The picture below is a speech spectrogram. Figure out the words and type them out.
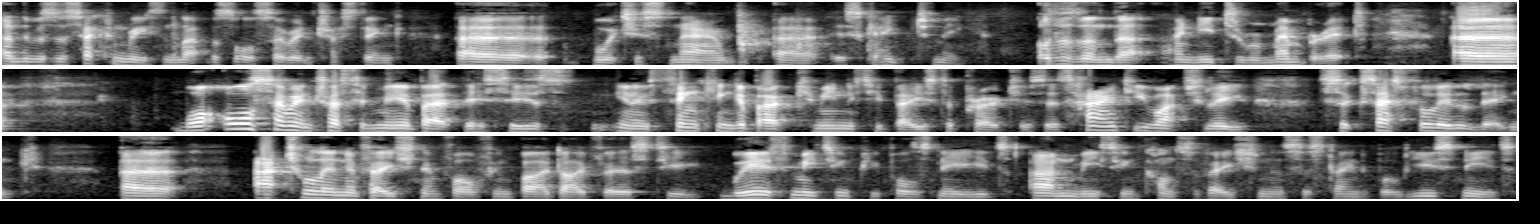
and there was a second reason that was also interesting, uh, which has now uh, escaped me. Other than that, I need to remember it. Uh, what also interested me about this is, you know, thinking about community-based approaches is how do you actually successfully link uh, actual innovation involving biodiversity with meeting people's needs and meeting conservation and sustainable use needs.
